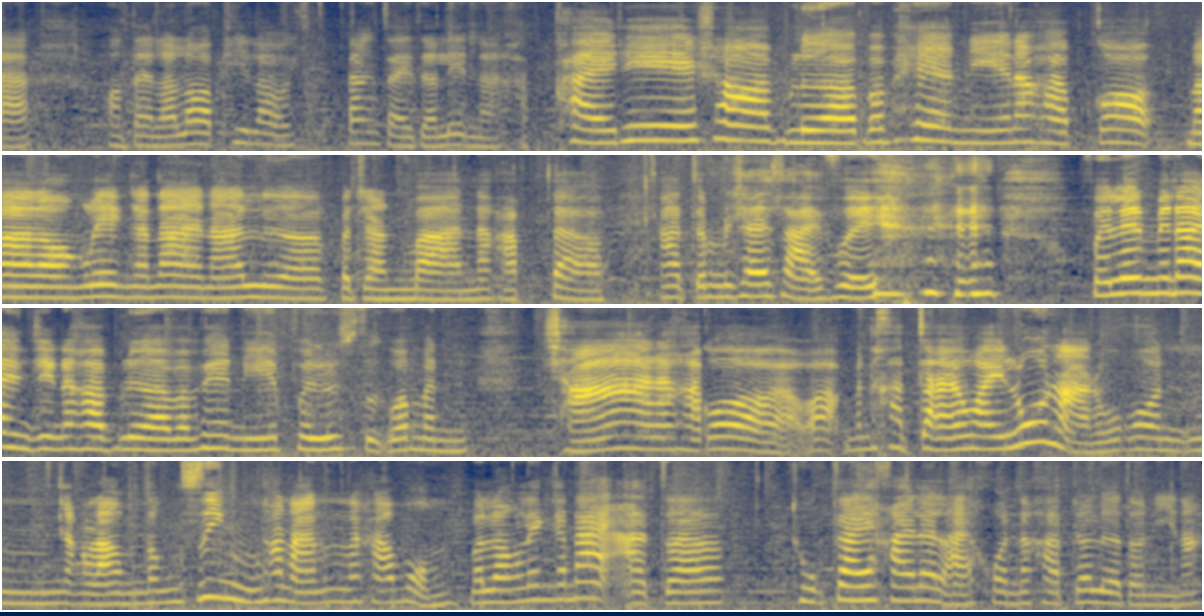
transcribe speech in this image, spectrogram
ละ ของแต่ละรอบที่เราตั้งใจจะเล่นนะครับ ใครที่ชอบเรือประเภทนี้นะครับ ก็มาลองเล่นกันได้นะ เรือประจันบานนะครับ แต่อาจจะไม่ใช่สายเฟยเฟยเล่นไม่ได้จริงๆนะครับ เรือประเภทนี้เฟยรู้สึกว่ามันช้านะคะ ก็แบบว่ามันขัดใจวัยรุ่นอะทุกคนออย่างเรามันต้องซิ่งเท่านั้นนะคะผมมาลองเล่นกันได้อาจจะถูกใจใครหลาย ๆ คนนะครับเจ้าเรือตัวนี้นะ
